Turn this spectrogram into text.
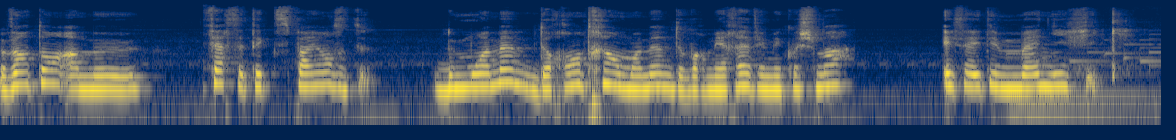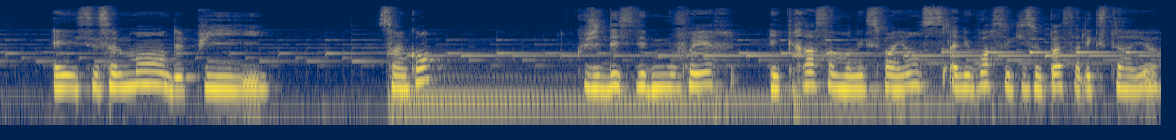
20 ans à me faire cette expérience de, de moi-même, de rentrer en moi-même, de voir mes rêves et mes cauchemars. Et ça a été magnifique. Et c'est seulement depuis 5 ans j'ai décidé de m'ouvrir et grâce à mon expérience aller voir ce qui se passe à l'extérieur.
